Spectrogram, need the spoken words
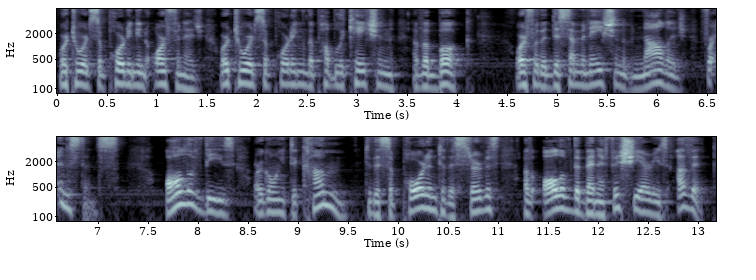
or towards supporting an orphanage, or towards supporting the publication of a book, or for the dissemination of knowledge, for instance, all of these are going to come to the support and to the service of all of the beneficiaries of it.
